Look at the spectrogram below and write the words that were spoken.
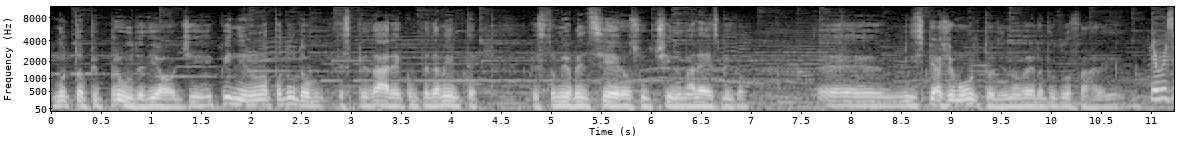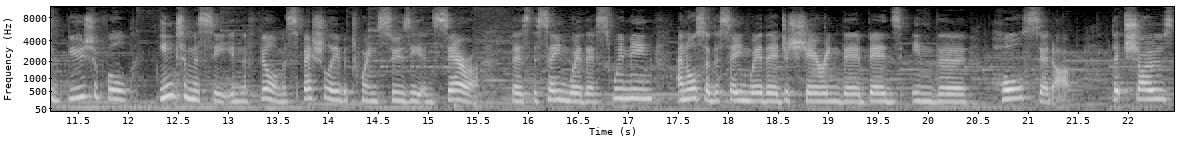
molto più prude di oggi, quindi non ho potuto espletare completamente questo mio pensiero sul cinema lesbico. Eh, mi dispiace molto di non averlo potuto fare. There is a beautiful intimacy in the film, especially between Susie and Sarah. There's the scene where they're swimming and also the scene where they're just sharing their beds in the hall setup that shows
